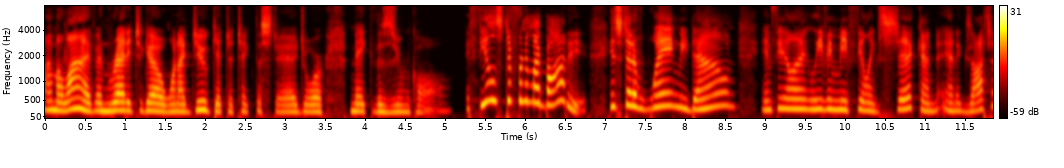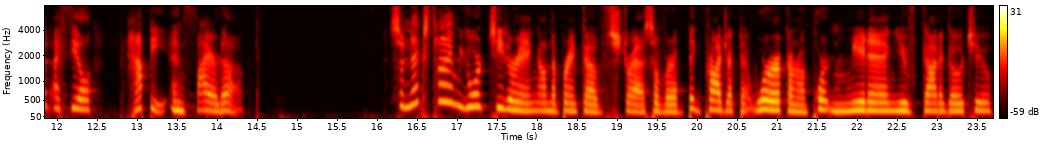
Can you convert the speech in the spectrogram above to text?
I'm alive and ready to go when I do get to take the stage or make the Zoom call. It feels different in my body. Instead of weighing me down and feeling, leaving me feeling sick and, and exhausted, I feel happy and fired up. So, next time you're teetering on the brink of stress over a big project at work or an important meeting you've got to go to,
